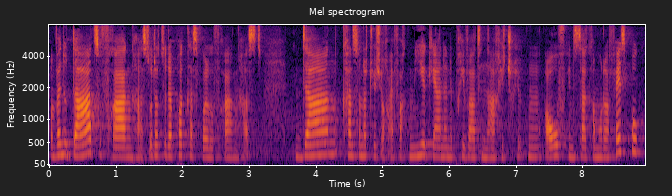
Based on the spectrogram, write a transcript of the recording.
Und wenn du dazu Fragen hast oder zu der Podcast-Folge Fragen hast, dann kannst du natürlich auch einfach mir gerne eine private Nachricht schicken auf Instagram oder Facebook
